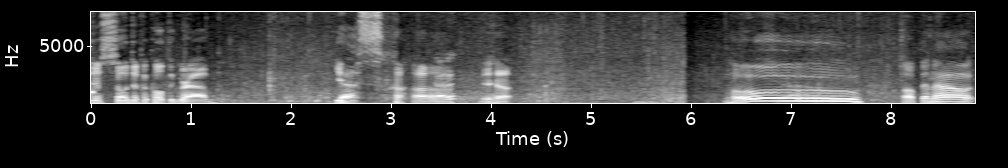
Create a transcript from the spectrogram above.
They're just so difficult to grab. Yes. Got it? Yeah. Oh, up and out.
